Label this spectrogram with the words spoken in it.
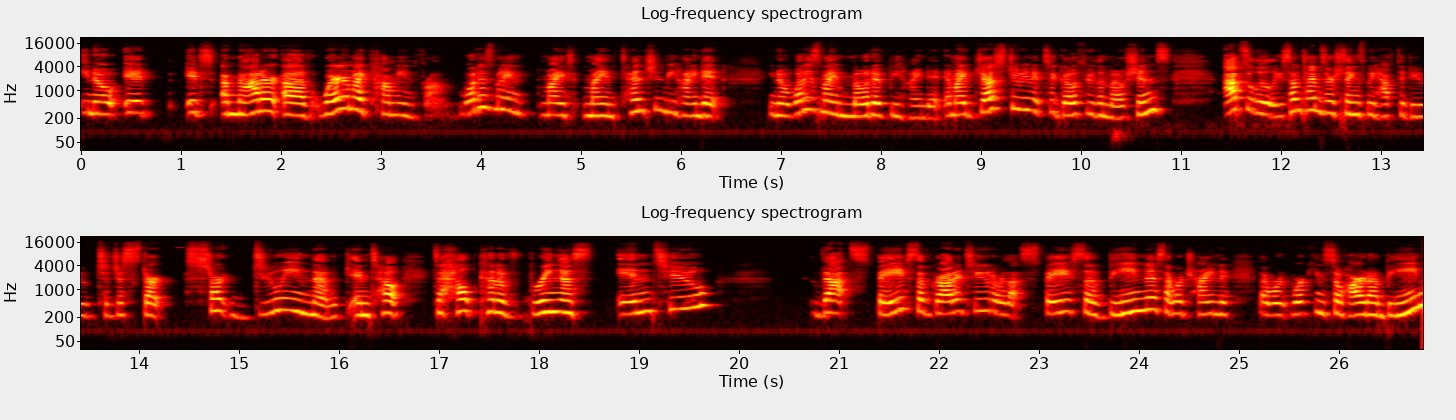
you know, it it's a matter of where am I coming from? What is my my my intention behind it? You know, what is my motive behind it? Am I just doing it to go through the motions? Absolutely. Sometimes there's things we have to do to just start start doing them until to help kind of bring us into that space of gratitude or that space of beingness that we're trying to that we're working so hard on being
